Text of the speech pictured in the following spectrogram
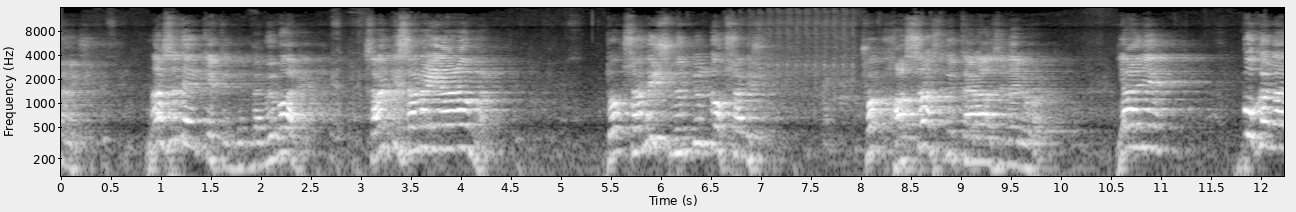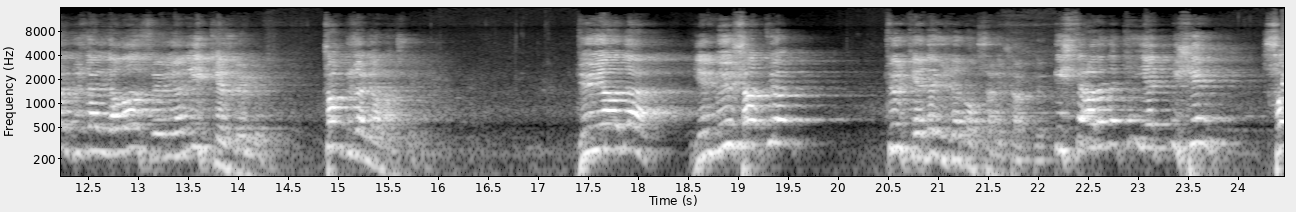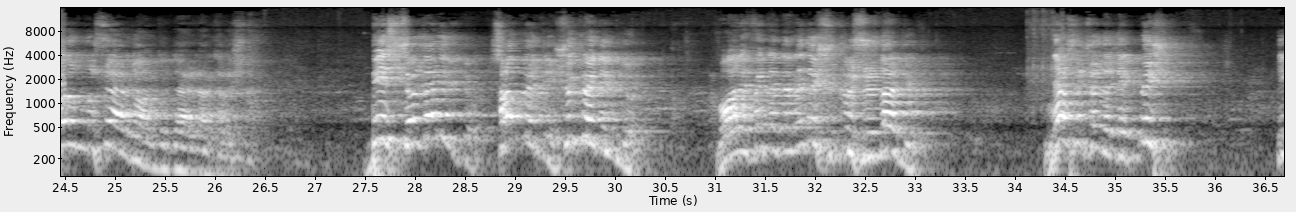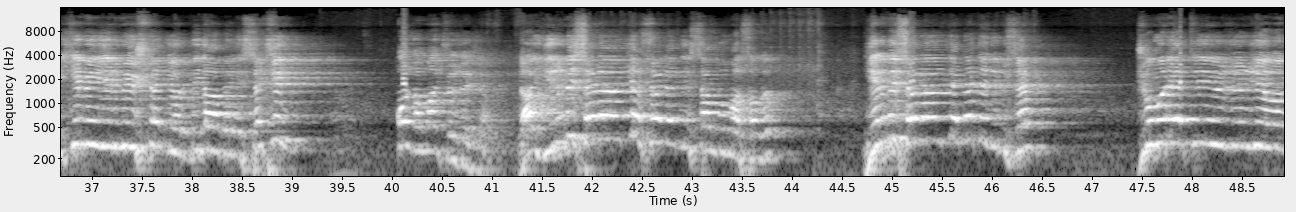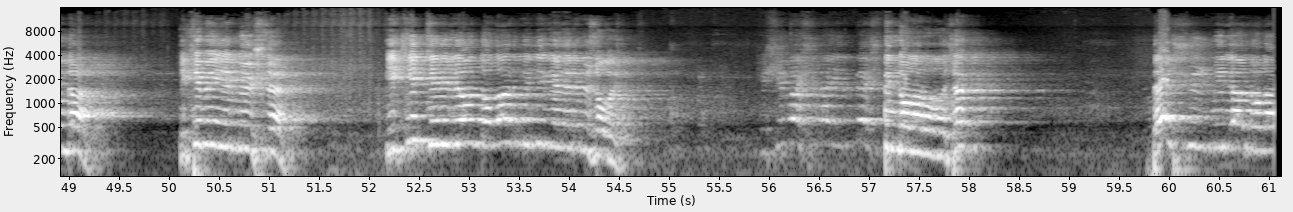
93. Nasıl denk getirdin be mübarek? Sanki sana inanan var. 93 virgül 93. Çok hassas bir terazileri var. Yani bu kadar güzel yalan söyleyen ilk kez görüyorum. Çok güzel yalan söylüyor. Dünyada 23 artıyor, Türkiye'de yüzde 93 artıyor. İşte aradaki 70'in sorumlusu Erdoğan'dır değerli arkadaşlar. Biz çözeriz. Sabredin, şükredin diyor. Muhalefet edene de şükürsüzler diyor. Nasıl çözecekmiş? 2023'te diyor bir daha beni seçin, o zaman çözeceğim. Ya 20 sene önce söyledin sen bu masalı. 20 sene önce ne dedi bize? Cumhuriyet'in 100. yılında 2023'te 2 trilyon dolar milli gelirimiz olacak. Kişi başına 25 bin dolar olacak. 500 milyar dolar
